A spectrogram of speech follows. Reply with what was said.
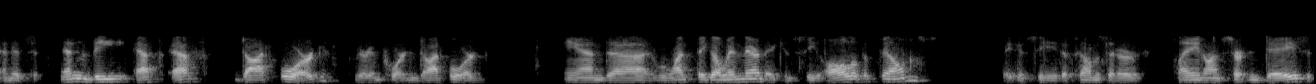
And it's nvff.org, very important, .org. And once they go in there, they can see all of the films. They can see the films that are playing on certain days at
